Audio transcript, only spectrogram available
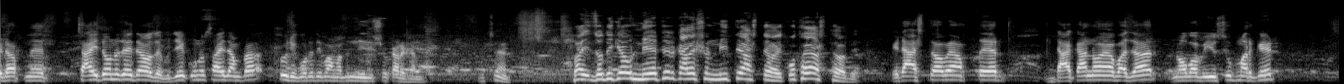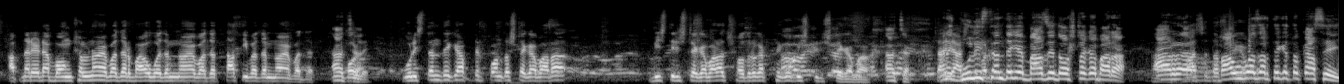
এটা আপনার চাহিদা অনুযায়ী দেওয়া যাবে। যে কোনো সাইজ আমরা তৈরি করে দেবো আমাদের নিজস্ব কারখানা বুঝছেন? ভাই যদি কেউ নেটের কালেকশন নিতে আসতে হয় কোথায় আসতে হবে? এটা আসতে হবে আপনার ঢাকা নয়া বাজার নবাব ইউসুফ মার্কেট। আপনার এটা বংশাল নয় বাজার বাউ বাজার নয়া বাজার তাঁতি বাজার নয়া বাজার। আচ্ছা। বলে। গুলিস্তান থেকে আপনার পঞ্চাশ টাকা ভাড়া বিশ ত্রিশ টাকা ভাড়া সদরঘাট থেকে বিশ ত্রিশ টাকা ভাড়া। আচ্ছা। মানে গুলিস্তান থেকে বাজে দশ টাকা ভাড়া। আর বাসে 10 বাবু টাকা বাজার থেকে তো কাছেই।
